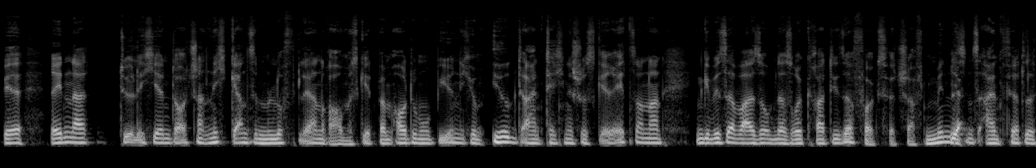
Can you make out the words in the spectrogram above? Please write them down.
Wir reden da natürlich hier in Deutschland nicht ganz im luftleeren Raum. Es geht beim Automobil nicht um irgendein technisches Gerät, sondern in gewisser Weise um das Rückgrat dieser Volkswirtschaft. Mindestens ja. ein Viertel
